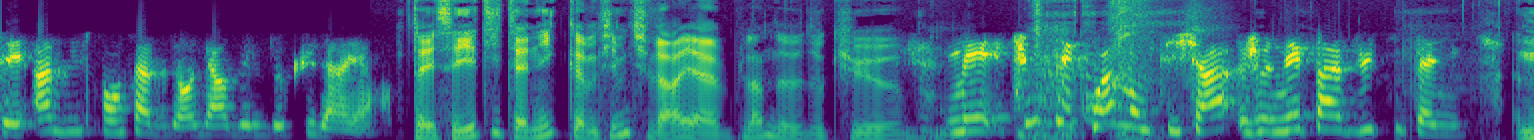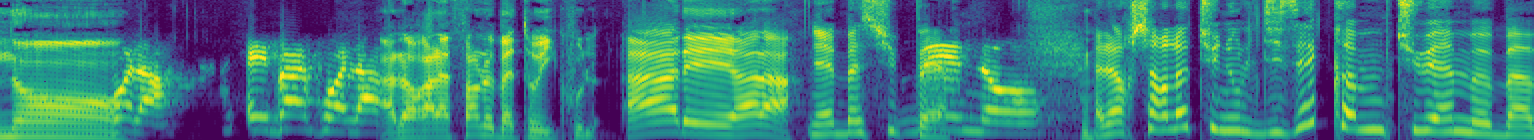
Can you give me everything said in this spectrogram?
c'est indispensable de regarder le docu derrière. T'as essayé Titanic comme film, tu verras, il y a plein de docu. euh. Mais tu sais quoi, mon petit chat? Je n'ai pas vu Titanic. Non. Voilà. Et ben voilà. Alors à la fin le bateau il coule. Allez, voilà. Eh ben super. Mais non. Alors Charlotte, tu nous le disais, comme tu aimes bah,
